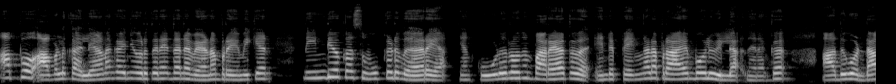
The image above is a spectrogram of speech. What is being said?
അപ്പോൾ അവൾ കല്യാണം കഴിഞ്ഞ ഒരുത്തനെ തന്നെ വേണം പ്രേമിക്കാൻ. നിന്റെയൊക്കെ സൂക്കട് വേറെയാ. ഞാൻ കൂടുതലൊന്നും പറയാത്തത് എന്റെ പെങ്ങടെ പ്രായം പോലും ഇല്ല നിനക്ക്. അതുകൊണ്ടാ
